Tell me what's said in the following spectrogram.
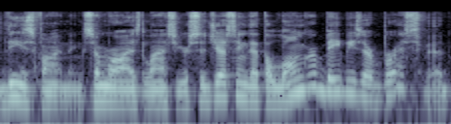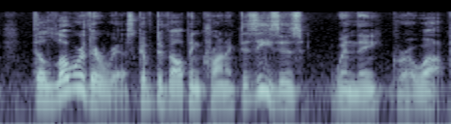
these findings, summarized last year, suggesting that the longer babies are breastfed, the lower their risk of developing chronic diseases when they grow up.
